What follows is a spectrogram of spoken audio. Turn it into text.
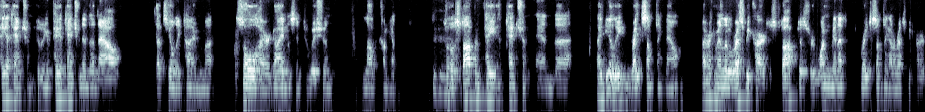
pay attention. Because when you pay attention in the now, that's the only time uh, soul, higher guidance, intuition, love come in. Mm-hmm. So stop and pay attention, and uh, ideally write something down. I recommend a little recipe card to stop just for one minute, write something on a recipe card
